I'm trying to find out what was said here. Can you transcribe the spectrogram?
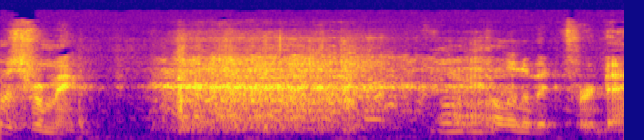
that was for me. A little bit for Dan.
